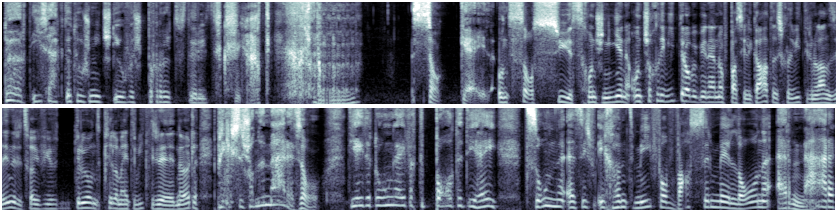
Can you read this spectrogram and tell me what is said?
Dort, ich sag du schneidest die auf und spritzt dir ins Gesicht. So geil. Und so süß. Kommst nie hin. Und schon ein bisschen weiter oben, ich bin dann auf Basilicata, das ist ein bisschen weiter im Landesinneren, 200, 300 Kilometer weiter äh, nördlich, bringst du schon nicht mehr so. Die haben dort unten einfach den Boden, die haben die Sonne. Es ist, ich könnte mich von Wassermelonen ernähren.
